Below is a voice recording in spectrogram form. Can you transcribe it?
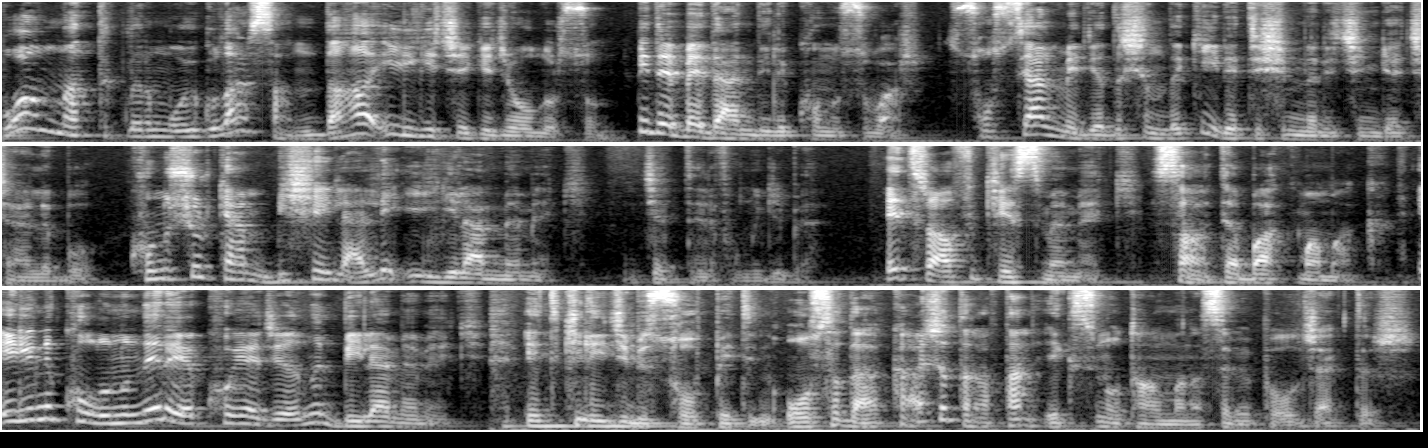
bu anlattıklarımı uygularsan daha ilgi çekici olursun. Bir de beden dili konusu var. Sosyal medya dışındaki iletişimler için geçerli bu. Konuşurken bir şeylerle ilgilenmemek. Cep telefonu gibi. Etrafı kesmemek, saate bakmamak, elini kolunu nereye koyacağını bilememek. Etkileyici bir sohbetin olsa da karşı taraftan eksi not almana sebep olacaktır.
